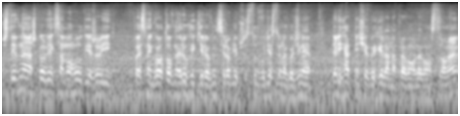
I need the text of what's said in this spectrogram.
sztywne, aczkolwiek samochód, jeżeli powiedzmy gwałtowne ruchy kierownicy robię przy 120 na godzinę, delikatnie się wychyla na prawą, lewą stronę.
